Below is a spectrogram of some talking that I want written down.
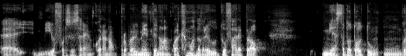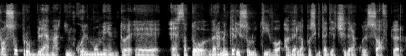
eh, io forse sarei ancora no, probabilmente no, in qualche modo avrei dovuto fare, però mi è stato tolto un, un grosso problema in quel momento è stato veramente risolutivo avere la possibilità di accedere a quel software.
